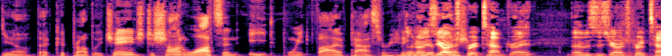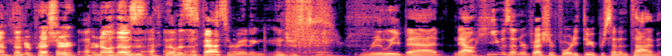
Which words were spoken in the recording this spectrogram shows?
you know that could probably change. Deshaun Watson, eight point five passer rating. No, no, his yards pressure. per attempt, right? That was his yards per attempt under pressure, or no? That was his, that was his passer rating. Interesting. really bad. Now he was under pressure 43% of the time.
